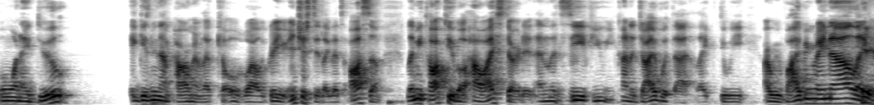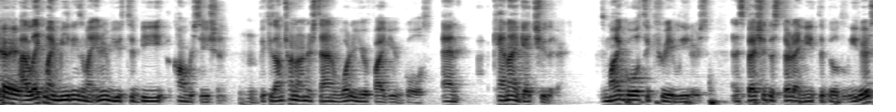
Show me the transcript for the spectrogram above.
but when I do, it gives me that empowerment. I'm like, oh wow, great, you're interested. Like that's awesome. Let me talk to you about how I started, and let's Mhm. see if you, you kind of jive with that. Like, do we are we vibing right now? Like, Yeah, yeah. I like my meetings and my interviews to be a conversation Mhm. because I'm trying to understand what are your five year goals and can I get you there? Because my goal is to create leaders, and especially the start, I need to build leaders.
